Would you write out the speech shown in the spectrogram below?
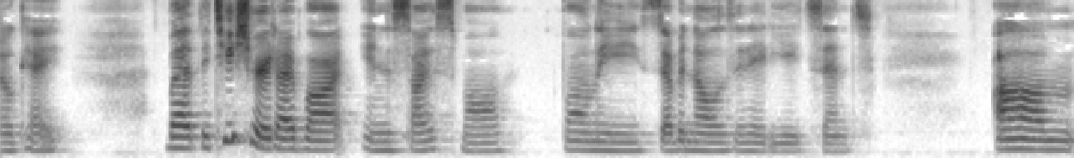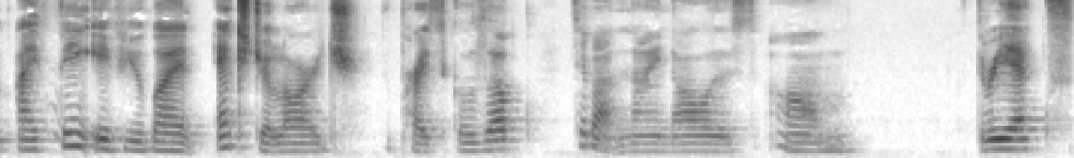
Okay. But the t-shirt I bought in the size small only $7.88. Um, I think if you buy an extra large, the price goes up to about $9. Um, 3X,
